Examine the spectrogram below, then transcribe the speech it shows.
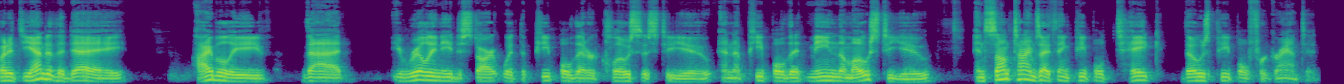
But at the end of the day, I believe that you really need to start with the people that are closest to you and the people that mean the most to you. And sometimes I think people take those people for granted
